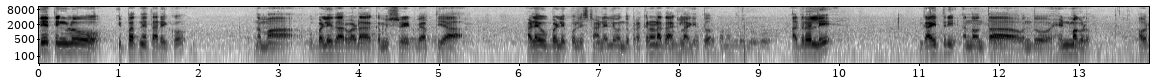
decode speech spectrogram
ಇದೇ ತಿಂಗಳು ಇಪ್ಪತ್ತನೇ ತಾರೀಕು ನಮ್ಮ ಹುಬ್ಬಳ್ಳಿ ಧಾರವಾಡ ಕಮಿಷನರೇಟ್ ವ್ಯಾಪ್ತಿಯ ಹಳೆ ಹುಬ್ಬಳ್ಳಿ ಪೊಲೀಸ್ ಠಾಣೆಯಲ್ಲಿ ಒಂದು ಪ್ರಕರಣ ದಾಖಲಾಗಿತ್ತು. ಅದರಲ್ಲಿ ಗಾಯತ್ರಿ ಅನ್ನೋಂಥ ಒಂದು ಹೆಣ್ಮಗಳು ಅವರ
